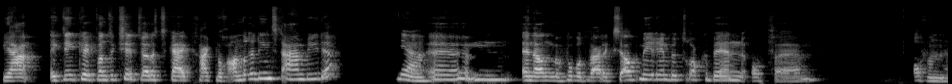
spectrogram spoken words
Ja, ik denk, kijk, want ik zit wel eens te kijken, ga ik nog andere diensten aanbieden? Ja, Ehm, en dan bijvoorbeeld waar ik zelf meer in betrokken ben, of, ehm, of een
